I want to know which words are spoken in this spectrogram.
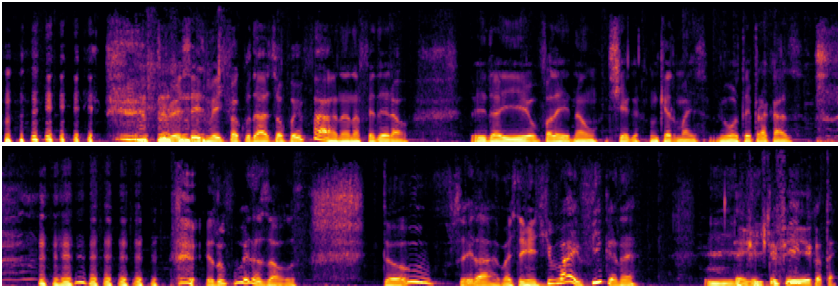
Primeiro seis meses de faculdade só foi farra, né? Na federal. E daí eu falei, não, chega, não quero mais. Voltei pra casa. eu não fui nas aulas. Então, sei lá, mas tem gente que vai, fica, né? E Tem gente que fica- tem.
